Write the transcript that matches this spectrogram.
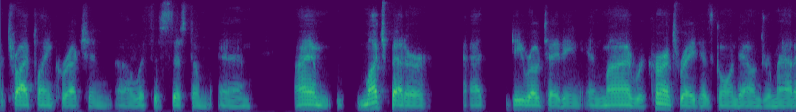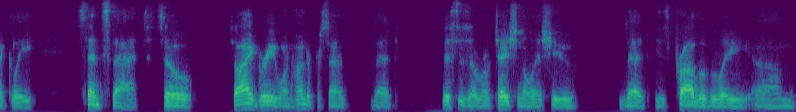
a triplane correction uh, with the system, and I am much better at derotating, and my recurrence rate has gone down dramatically since that. So so I agree 100% that this is a rotational issue that is probably um,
